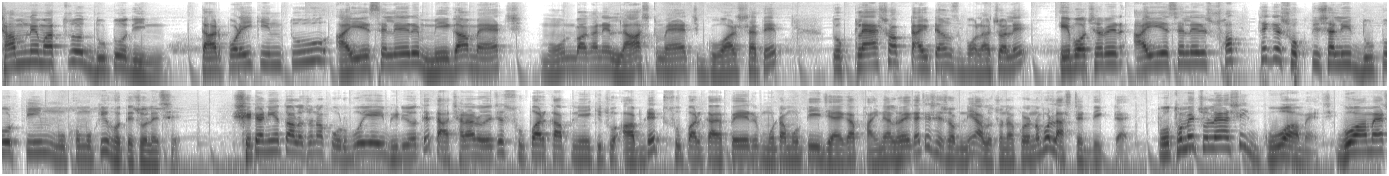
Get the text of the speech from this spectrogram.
সামনে মাত্র দুটো দিন। তারপরেই কিন্তু আইএসএলের মেগা ম্যাচ, মোহনবাগানের লাস্ট ম্যাচ গোয়ার সাথে। তো ক্ল্যাশ অফ টাইটান্স বলা চলে। এবছরের আইএসএলের সব থেকে শক্তিশালী দুটো টিম মুখোমুখি হতে চলেছে। সেটা নিয়ে তো আলোচনা করবোই এই ভিডিওতে। তাছাড়া রয়েছে সুপার কাপ নিয়ে কিছু আপডেট। সুপার কাপের মোটামুটি জায়গা ফাইনাল হয়ে গেছে, সেসব নিয়ে আলোচনা করে নেব লাস্টের দিকটায়। প্রথমে চলে আসি গোয়া ম্যাচ। গোয়া ম্যাচ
